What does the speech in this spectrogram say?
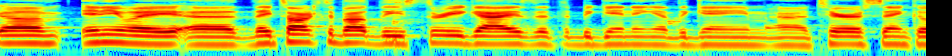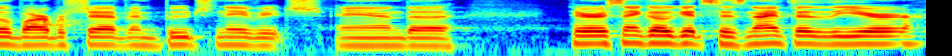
um, anyway, uh, they talked about these three guys at the beginning of the game: uh, Tarasenko, Barbashev, and Buchnevich. And uh, Tarasenko gets his ninth of the year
